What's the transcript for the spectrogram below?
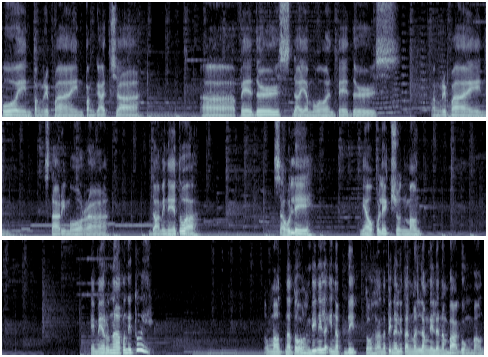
coin, pang refine, pang gacha, uh, feathers, diamond, feathers, pang refine, starry Mora. Dami na ito ah. Sa huli, Meow Collection Mount. Eh, meron na ako nito eh. Itong mount na to, hindi nila in-update to. Sana pinalitan man lang nila ng bagong mount.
